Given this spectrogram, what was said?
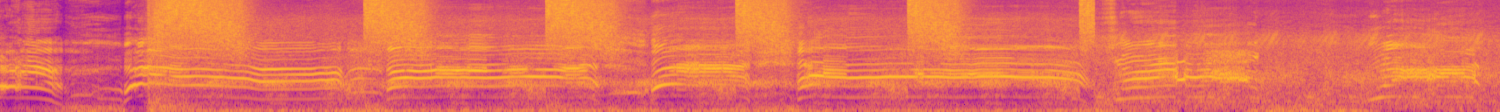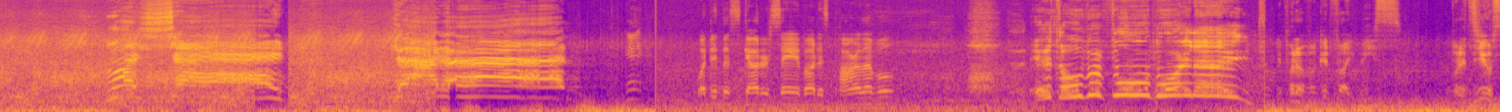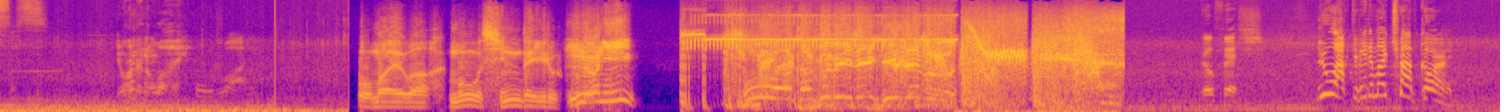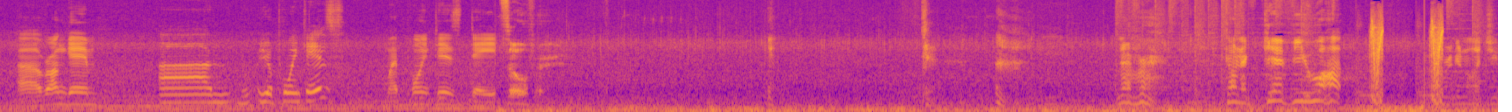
did the scouter say about his power level? It's over 4.8! You put up a good fight, Reese But it's useless. You wanna know why? Why? お前はもう死んでいる。何大は匠でギゼブ Go fish. You activated my trap card. Uh, wrong game. Um, your point is? My point is, Dave. It's over. Never gonna give you up.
